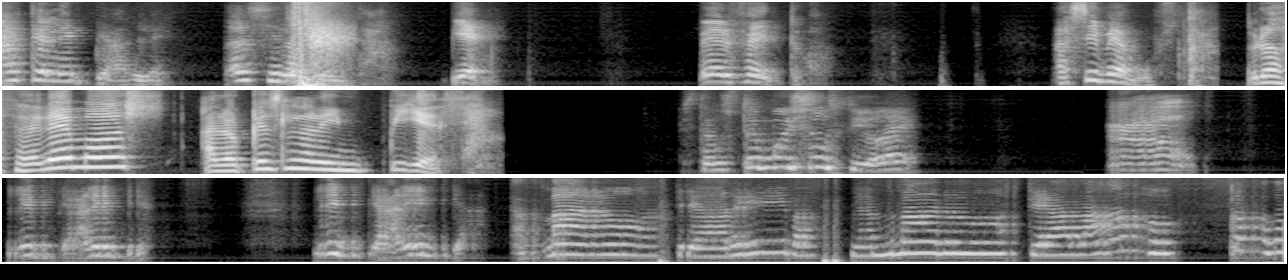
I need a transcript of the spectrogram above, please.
Hay que limpiarle. Darse la vuelta. Bien. Perfecto. Así me gusta. Procedemos a lo que es la limpieza. Está usted muy sucio, ¿eh? Ay, limpia, limpia. Limpia, limpia. Las manos hacia arriba, las manos hacia abajo, como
